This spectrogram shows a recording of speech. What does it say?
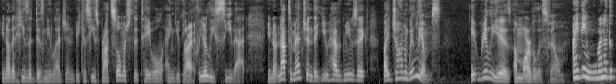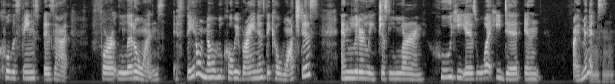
you know, that he's a Disney legend because he's brought so much to the table and you can Right. clearly see that. You know, not to mention that you have music by John Williams. It really is a marvelous film. I think one of the coolest things is that for little ones, if they don't know who Kobe Bryant is, they could watch this and literally just learn who he is, what he did in five minutes. Mhm.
